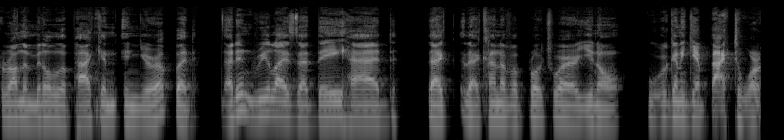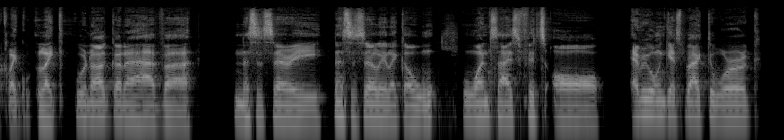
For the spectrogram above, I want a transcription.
around the middle of the pack in, in Europe? But I didn't realize that they had that that kind of approach where you know we're gonna get back to work. Like like we're not gonna have a necessary necessarily like a one size fits all. Everyone gets back to work,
